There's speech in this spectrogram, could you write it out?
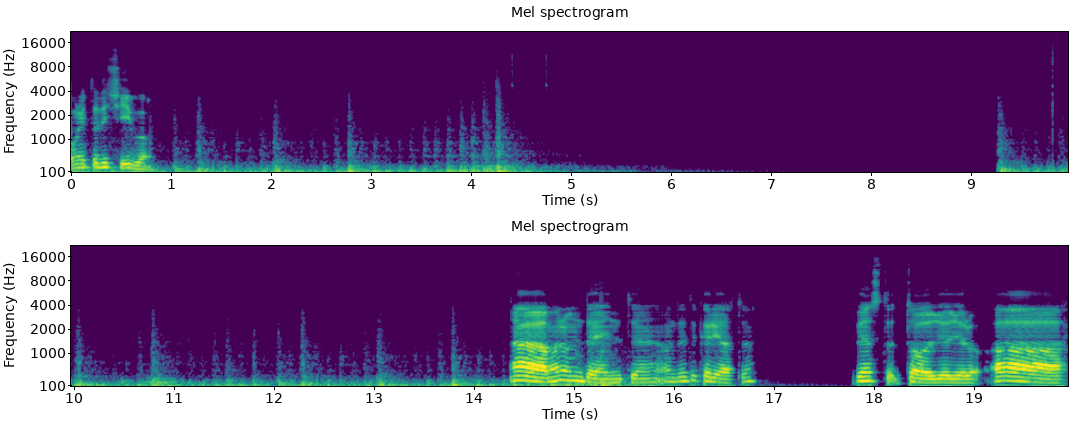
unità di cibo. Ah, ma non un dente. Ho un dente cariato. Dobbiamo toglierglielo. Ah.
